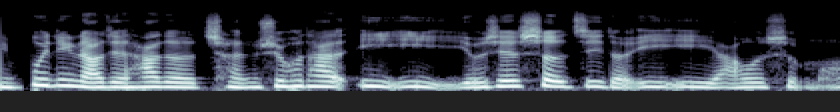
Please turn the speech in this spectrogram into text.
你不一定了解它的程序或它的意义，有些设计的意义啊，或什么。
